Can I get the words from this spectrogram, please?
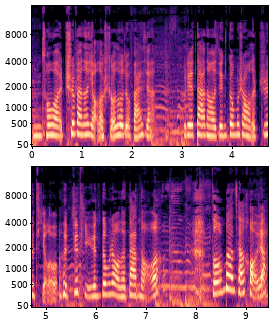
嗯，从我吃饭能咬到舌头就发现。我这大脑已经跟不上我的肢体了，我 肢体已经跟不上我的大脑了，怎么办才好呀？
